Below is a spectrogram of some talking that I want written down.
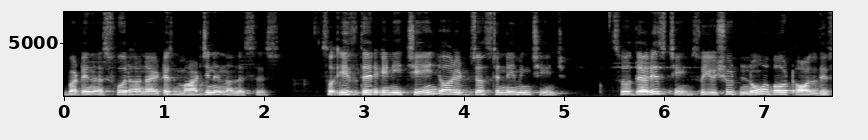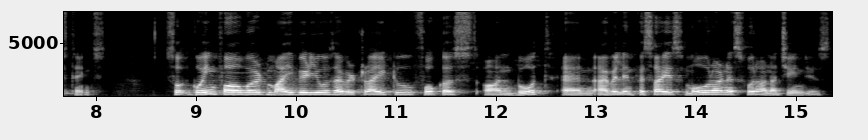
but in S4 HANA, it is margin analysis. So is there any change or it's just a naming change? So there is change. So you should know about all these things. So going forward, my videos, I will try to focus on both and I will emphasize more on S4 HANA changes.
